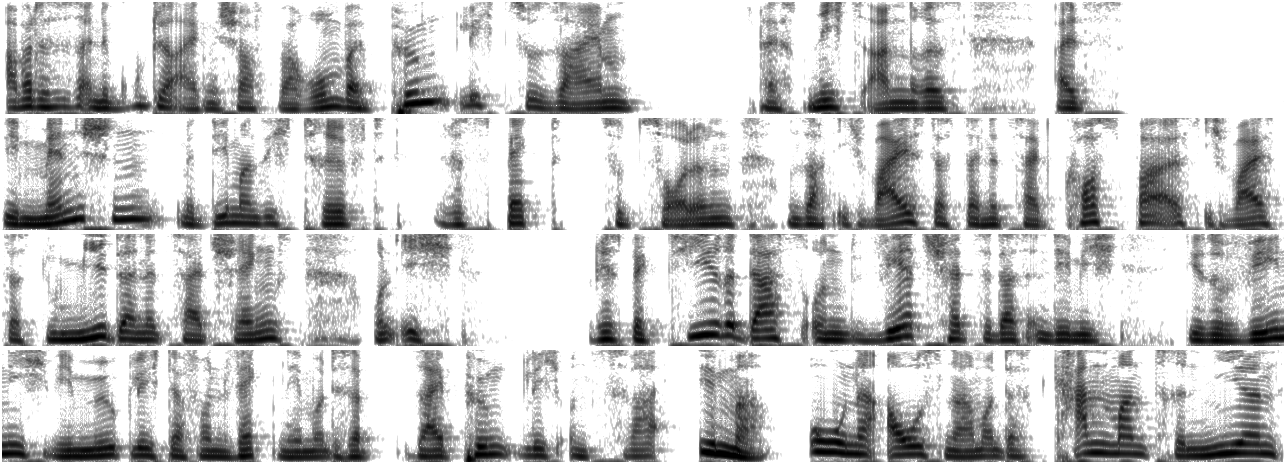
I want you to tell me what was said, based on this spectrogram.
Aber das ist eine gute Eigenschaft. Warum? Weil pünktlich zu sein heißt nichts anderes als dem Menschen, mit dem man sich trifft, Respekt zu zollen und sagt, ich weiß, dass deine Zeit kostbar ist, ich weiß, dass du mir deine Zeit schenkst und ich respektiere das und wertschätze das, indem ich dir so wenig wie möglich davon wegnehme und deshalb sei pünktlich und zwar immer ohne Ausnahme. Und das kann man trainieren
